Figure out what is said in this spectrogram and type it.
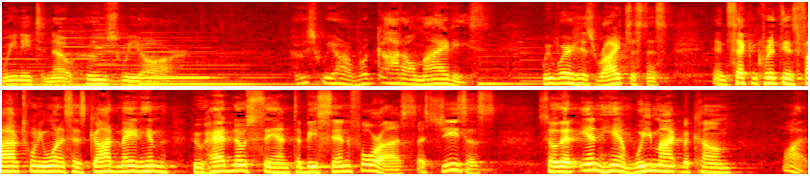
we need to know whose we are. Whose we are. We're God Almighty's. We wear his righteousness. In 2 Corinthians 5:21 it says God made him who had no sin to be sin for us. That's Jesus. So that in him we might become what?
